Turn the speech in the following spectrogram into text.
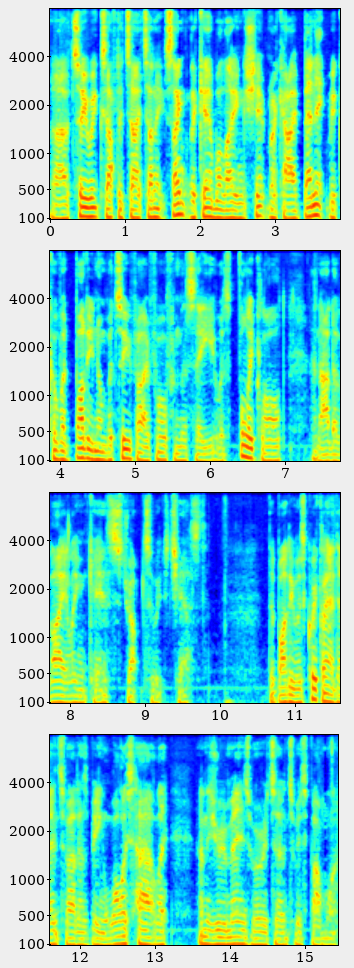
Uh, two weeks after Titanic sank, the cable-laying ship Mackay Bennett recovered body number 254 from the sea. It was fully clothed and had a violin case strapped to its chest. The body was quickly identified as being Wallace Hartley and his remains were returned to his family.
